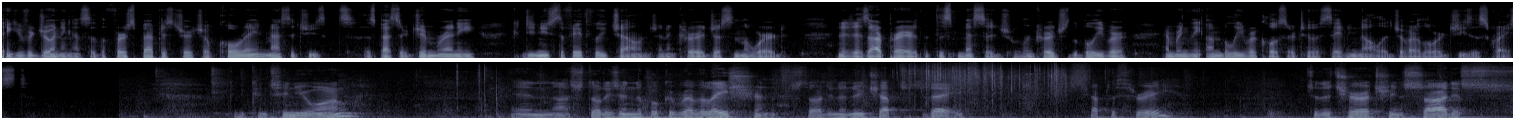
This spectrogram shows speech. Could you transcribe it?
Thank you for joining us at the First Baptist Church of Colrain, Massachusetts, as Pastor Jim Rennie continues to faithfully challenge and encourage us in the Word. And it is our prayer that this message will encourage the believer and bring the unbeliever closer to a saving knowledge of our Lord Jesus Christ. We continue on in our studies in the book of Revelation, starting a new chapter today, chapter 3, to the church in Sardis.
